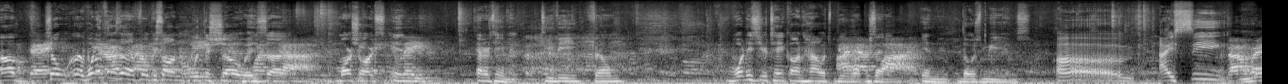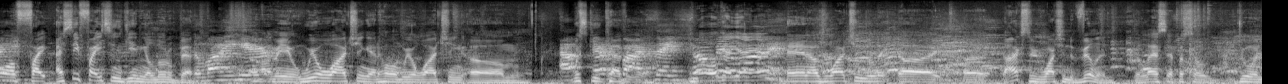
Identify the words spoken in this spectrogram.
Um, so uh, one of the things that I focus on with the show is uh, martial arts in entertainment, TV, film. What is your take on how it's being represented in those mediums? Um, I see more fight. I see fight scenes getting a little better. I mean, we were watching at home. We were watching um, Whiskey Cavalier. Oh, okay, yeah, yeah. And I was watching the, uh, uh, actually watching the villain, the last episode, doing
